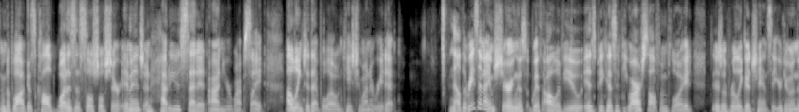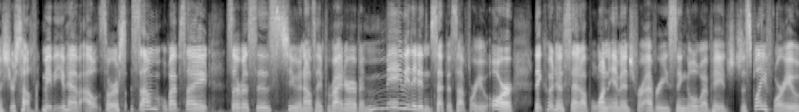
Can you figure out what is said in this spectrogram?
And the blog is called What is a Social Share Image and How Do You Set It on Your Website? I'll link to that below in case you want to read it. Now, the reason I'm sharing this with all of you is because if you are self employed, there's a really good chance that you're doing this yourself. Maybe you have outsourced some website services to an outside provider, but maybe they didn't set this up for you. Or they could have set up one image for every single web page display for you.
